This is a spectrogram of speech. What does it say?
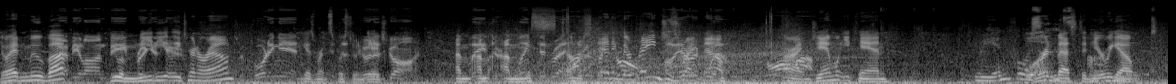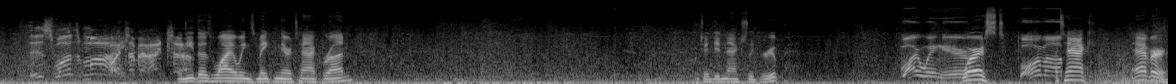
go ahead and move up. Nebulon You B, bring it immediately turn around. Reporting in. You guys weren't supposed to As good engage. gone. I'm, I'm, I'm linked and misunderstanding the ranges Fire right now. All right, jam what you can. Reinforcements We're invested. Here we go. This one's mine. We need those Y-wings making their attack run, which I didn't actually group. Y-wing here. Worst Form up. attack ever.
